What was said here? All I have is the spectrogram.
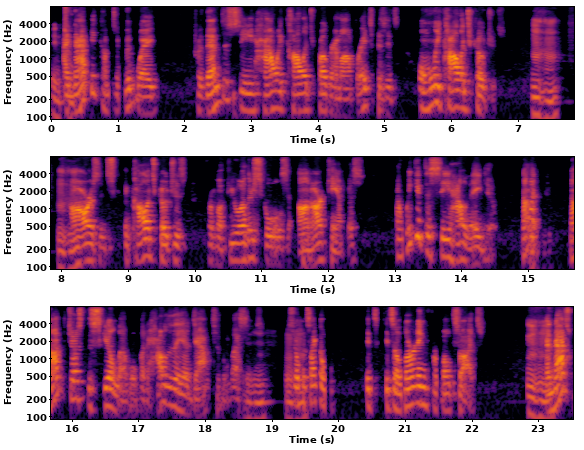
Into, And that becomes a good way for them to see how a college program operates because it's only college coaches. hmm hmm Ours and, and college coaches from a few other schools on our campus. And we get to see how they do. Not not just the skill level, but how do they adapt to the lessons. Mhm. So it's like a it's it's a learning for both sides. Mhm. And that's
